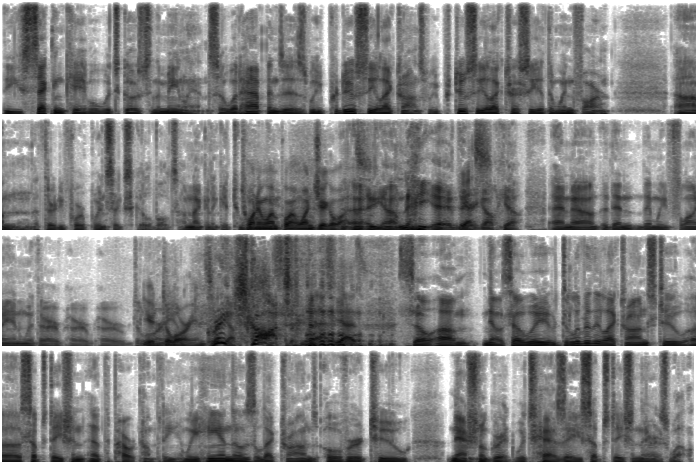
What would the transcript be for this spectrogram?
the second cable, which goes to the mainland. So what happens is we produce the electrons, we produce the electricity at the wind farm, um, 34.6 kilovolts. I'm not going to get too Twenty-one point one gigawatts. Uh, yeah, yeah, there Yes. you go. Yeah, and uh, then then we fly in with our our, our DeLorean. Your DeLoreans. Great Scott. yes, yes. So, um, no, so we deliver the electrons to a substation at the power company, and we hand those electrons over to National Grid, which has a substation there as well.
